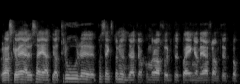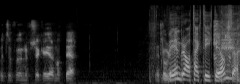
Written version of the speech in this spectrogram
Jag ska vara ärlig och säga att jag tror eh, på 1600 att jag kommer att ha fullt upp och hänga med fram till upploppet så får jag nu försöka göra något där. Det. det är en bra taktik det också.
